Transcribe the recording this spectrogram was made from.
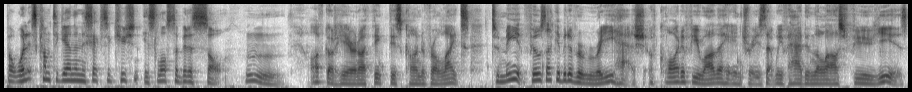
But when it's come together in this execution, it's lost a bit of soul. Hmm. I've got here, and I think this kind of relates. To me, it feels like a bit of a rehash of quite a few other entries that we've had in the last few years.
